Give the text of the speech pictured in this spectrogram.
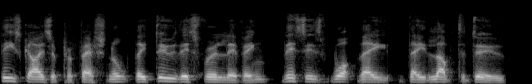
these guys are professional. They do this for a living. This is what they they love to do,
